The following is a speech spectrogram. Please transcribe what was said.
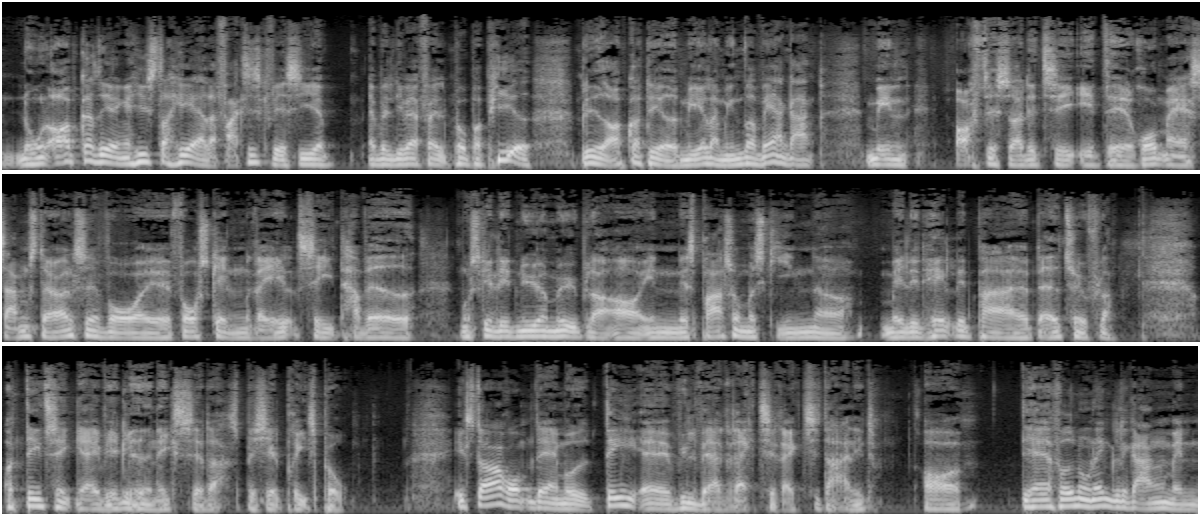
nogle opgraderinger hister her, eller faktisk vil jeg sige, er vel i hvert fald på papiret blevet opgraderet mere eller mindre hver gang, men ofte så er det til et øh, rum af samme størrelse, hvor øh, forskellen reelt set har været måske lidt nyere møbler og en espresso-maskine og med lidt held et par øh, badetøfler. Og det ting, jeg i virkeligheden ikke sætter speciel pris på. Et større rum derimod, det øh, vil være rigtig, rigtig dejligt. Og det har jeg fået nogle enkelte gange, men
